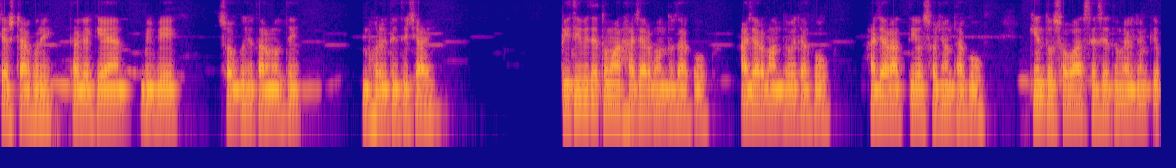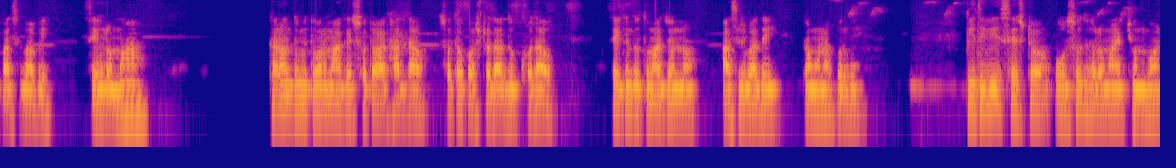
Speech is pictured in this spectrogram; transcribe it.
চেষ্টা করে। তাকে জ্ঞান, বিবেক সব কিছু তার মধ্যে ভরে দিতে চায়। পৃথিবীতে তোমার হাজার বন্ধু থাকুক, হাজার বান্ধবী থাকুক, হাজার আত্মীয় স্বজন থাকুক, কিন্তু সবার শেষে তুমি একজনকে পাশে পাবে, সে হলো মা। কারণ তুমি তোমার মাকে শত আঘাত দাও, শত কষ্ট দাও, দুঃখ দাও, সে কিন্তু তোমার জন্য আশীর্বাদেই কামনা করবে। পৃথিবীর শ্রেষ্ঠ ঔষধ হলো মায়ের চুম্বন,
